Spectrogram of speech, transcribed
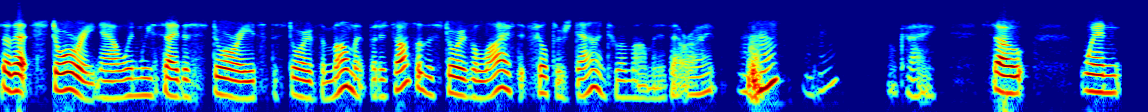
So that story now, when we say the story, it's the story of the moment, but it's also the story of the life that filters down into a moment. Is that right? Mm-hmm. mm-hmm. Okay. So when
